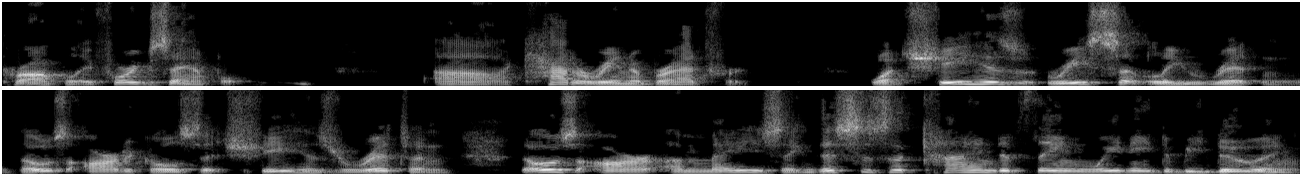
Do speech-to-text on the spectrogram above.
properly. For example, uh, Katarina Bradford, what she has recently written, those articles that she has written, those are amazing. This is the kind of thing we need to be doing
